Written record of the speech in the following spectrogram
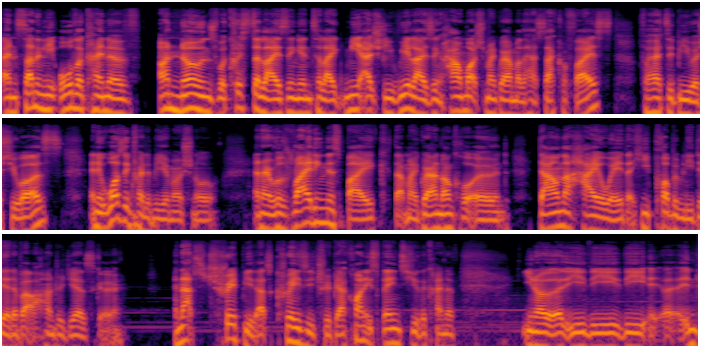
and suddenly all the kind of unknowns were crystallizing into like me actually realizing how much my grandmother had sacrificed for her to be where she was. And it was incredibly emotional. And I was riding this bike that my granduncle owned down the highway that he probably did about 100 years ago. And that's trippy. That's crazy trippy. I can't explain to you the kind of, you know, the the, the uh, in,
